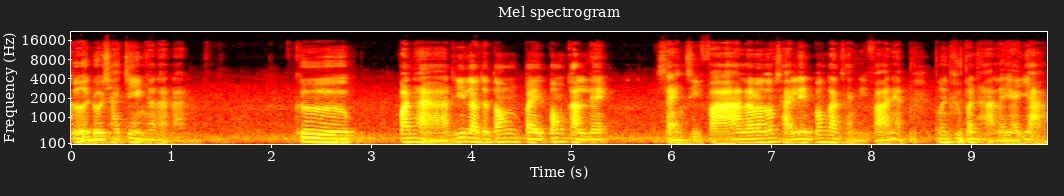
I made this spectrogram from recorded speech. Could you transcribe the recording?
เกิดโดยชัดเจนขนาดนั้น คือปัญหาที่เราจะต้องไปป้องกันและแสงสีฟ้าแล้วเราต้องใช้เลนส์ป้องกันแสงสีฟ้าเนี่ยมันคือปัญหาระยะยาว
